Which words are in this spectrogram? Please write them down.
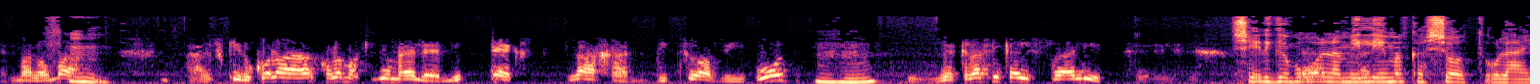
אין מה לומר. אז כאילו כל, המרכיבים האלה, טקסט, לחן, ביצוע ועיבוד, מהמם. זה קלאסיקה ישראלית. אה, שהתגברו על המילים הקשות אולי.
